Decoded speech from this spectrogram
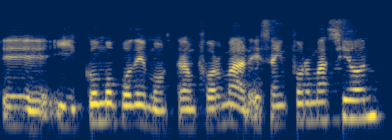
eh, y cómo podemos transformar esa información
